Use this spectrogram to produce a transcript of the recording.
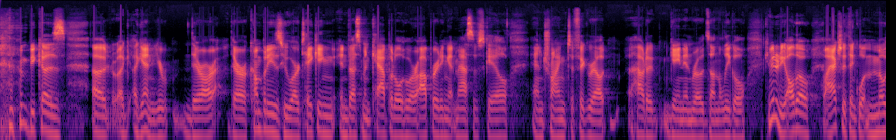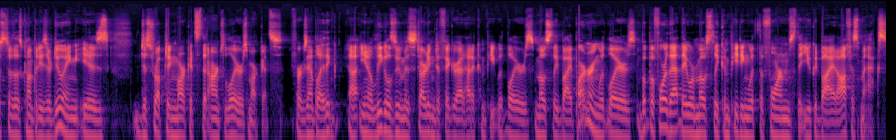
because uh, again, you're there are there are companies who are taking investment capital who are operating at massive scale and trying to figure out how to gain inroads on the legal community. Although I actually think what most of those companies are doing is disrupting markets that aren't lawyers' markets. For example, I think uh, you know LegalZoom is starting to figure out how to compete with lawyers mostly by partnering with lawyers. But before that, they were mostly competing with the forms that you could buy at OfficeMax,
